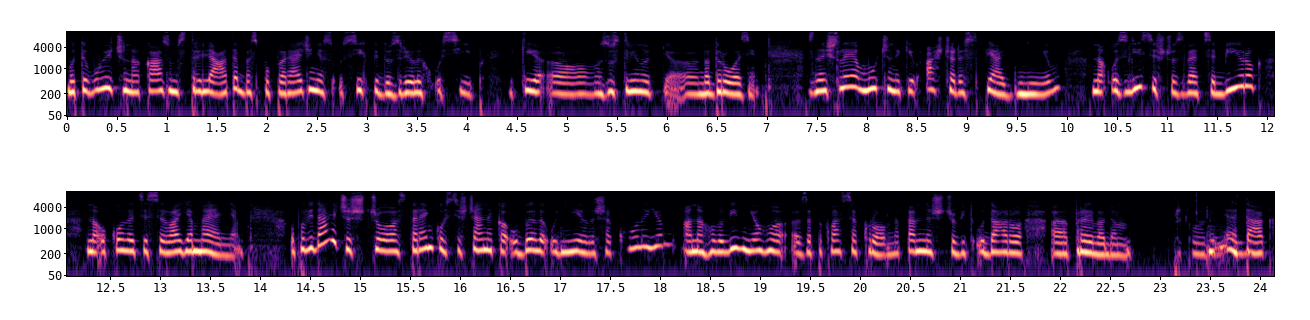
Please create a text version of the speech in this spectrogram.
мотивуючи наказом стріляти без попередження з усіх підозрілих осіб, які зустрінуть на дорозі. Знайшли мучеників аж через п'ять днів на узліссі, що зветься Бірок, на околиці села Ямельня. Оповідаючи, що старенького священика убили однією лише кулею, а на голові в нього запеклася кров. Напевне, що від удару е, приладом. Прикладом. Е, Так,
